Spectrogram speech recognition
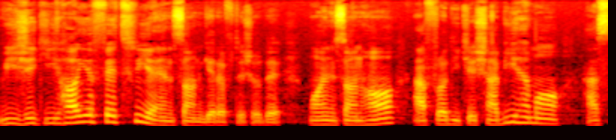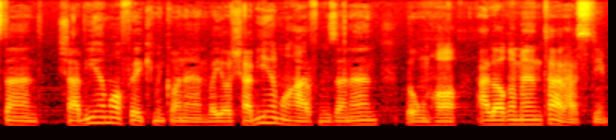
ویژگی های فطری انسان گرفته شده. ما انسان ها افرادی که شبیه ما هستند شبیه ما فکر می‌کنند و یا شبیه ما حرف می‌زنند به اونها علاقه منتر هستیم.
